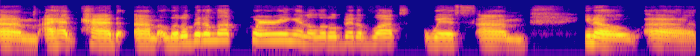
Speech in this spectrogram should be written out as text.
um, I had had um, a little bit of luck querying and a little bit of luck with, um, you know, uh,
